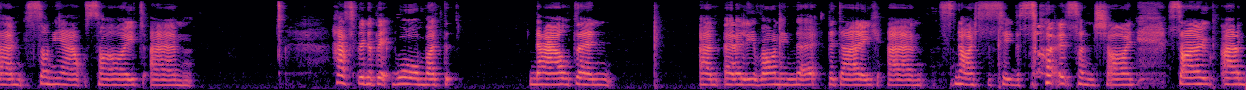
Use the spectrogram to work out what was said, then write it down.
um, sunny outside. Um, has been a bit warmer now than um, earlier on in the, the day. Um, it's nice to see the sunshine. So um,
